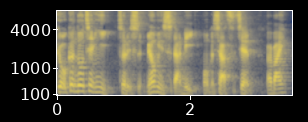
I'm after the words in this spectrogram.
给我更多建议。这里是喵咪史丹利，我们下次见，拜拜。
